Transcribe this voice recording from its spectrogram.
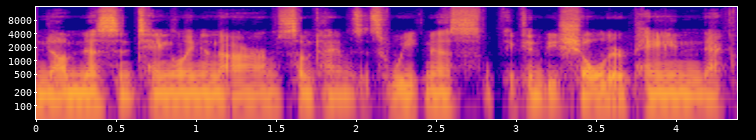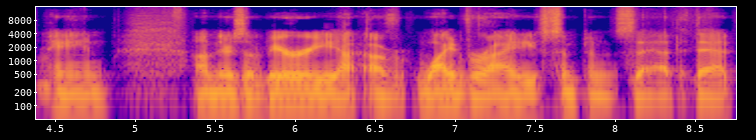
numbness and tingling in the arm. Sometimes it's weakness. It can be shoulder pain, neck pain. Um, there's a very uh, a wide variety of symptoms that, that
